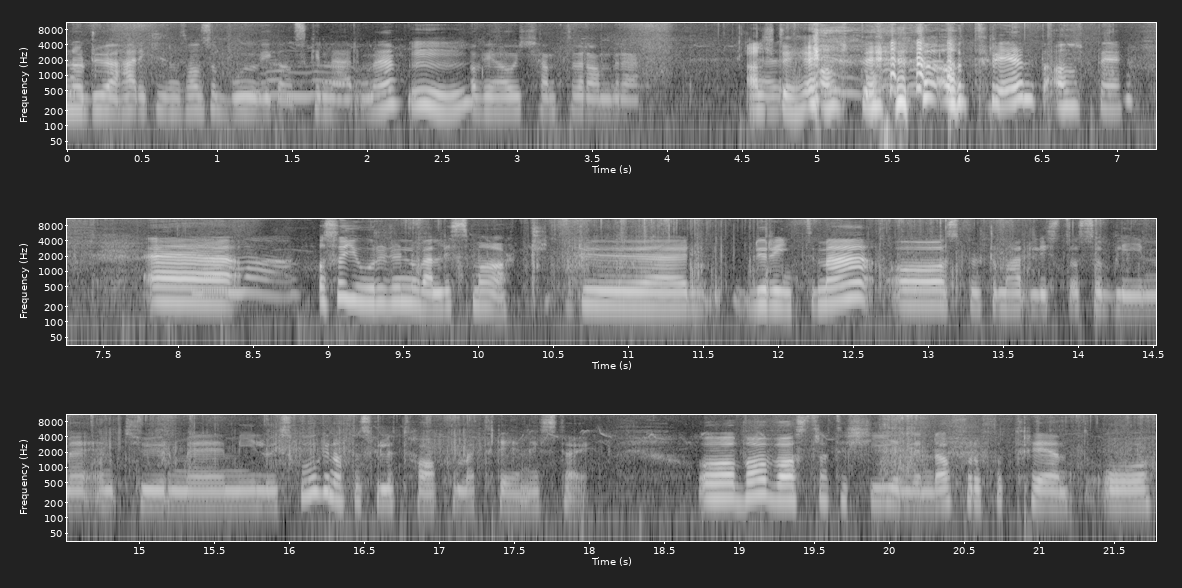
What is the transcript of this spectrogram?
når du er her i Kristiansand, så bor jo vi ganske nærme. Mm, Og vi har jo kjent hverandre alltid. Eh, alltid. og trent alltid. Eh, og så gjorde du noe veldig smart. Du, eh, du ringte meg og spurte om jeg hadde lyst til å bli med en tur med Milo i skogen, og at jeg skulle ta på meg treningstøy. Og hva var strategien din da for å få trent og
